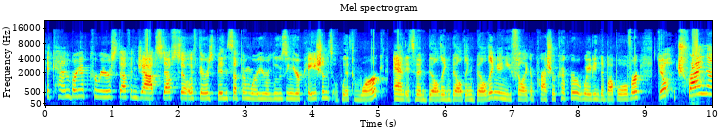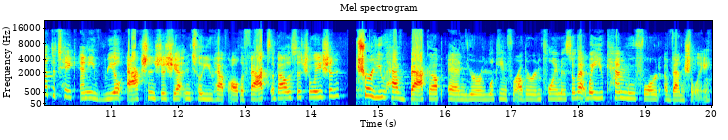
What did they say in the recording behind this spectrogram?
it can bring up career stuff and job stuff. So if there's been something where you're losing your patience with work and it's been building, building, building, and you feel like a pressure cooker waiting to bubble over, don't try not to take any real actions just yet until you have all the facts about the situation. Make sure you have backup and you're looking for other employment so that way you can move forward eventually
